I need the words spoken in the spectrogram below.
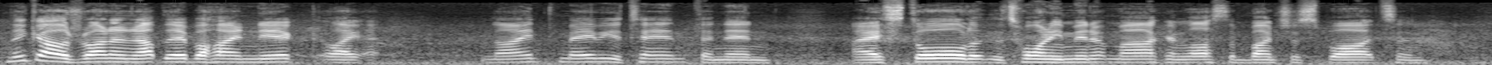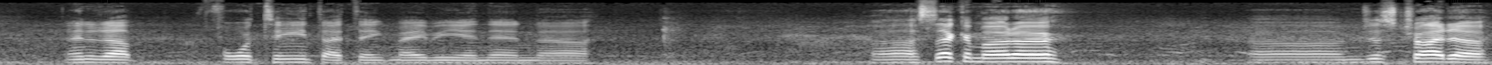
I think I was running up there behind Nick, like ninth, maybe a tenth, and then I stalled at the 20 minute mark and lost a bunch of spots and ended up 14th, I think, maybe. And then uh, uh, second moto, um, just try to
